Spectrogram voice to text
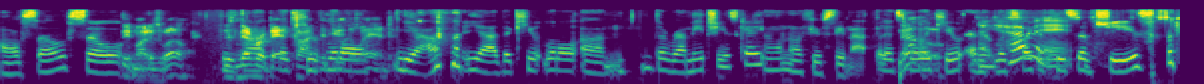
also. So They might as well. We There's never a got bad time cute to do little- the land. Yeah, yeah, the cute little um the Remy cheesecake. I don't know if you've seen that, but it's really cute and I it looks like a piece of cheese.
